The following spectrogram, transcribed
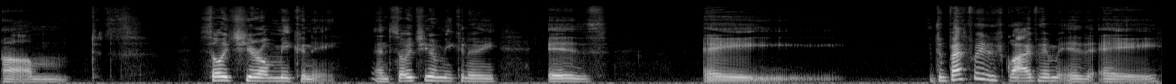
um, Soichiro Mikuni, and Soichiro Mikuni is a the best way to describe him is a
